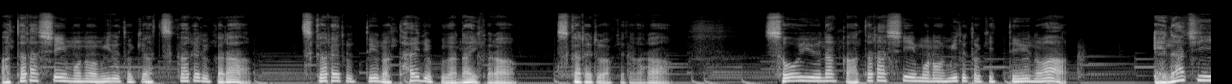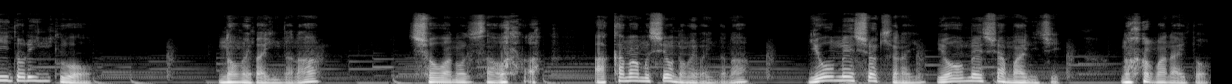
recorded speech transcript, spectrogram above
新しいものを見るときは疲れるから、疲れるっていうのは体力がないから疲れるわけだから、そういうなんか新しいものを見るときっていうのは、エナジードリンクを飲めばいいんだな。昭和のおじさんは 赤マムシを飲めばいいんだな。陽明酒は効かないよ。陽明酒は毎日飲まないと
